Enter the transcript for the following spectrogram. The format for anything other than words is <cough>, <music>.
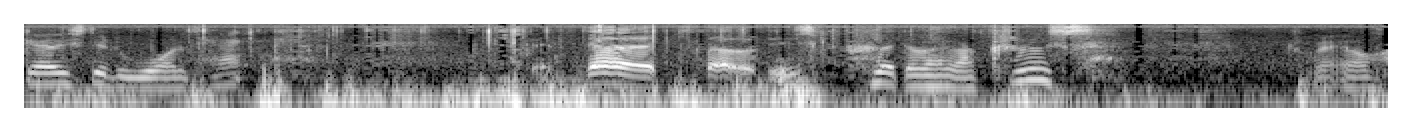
goes to the water tank. The third boat is Puerta la Cruz Trail.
